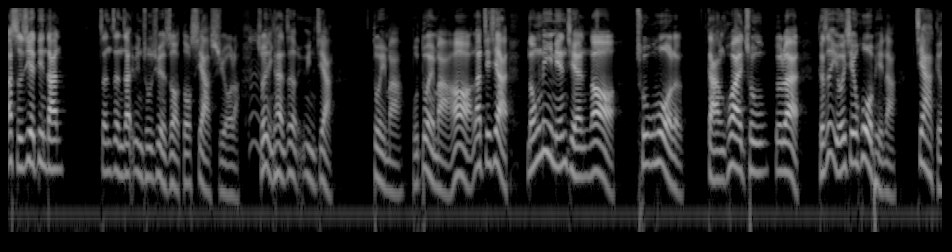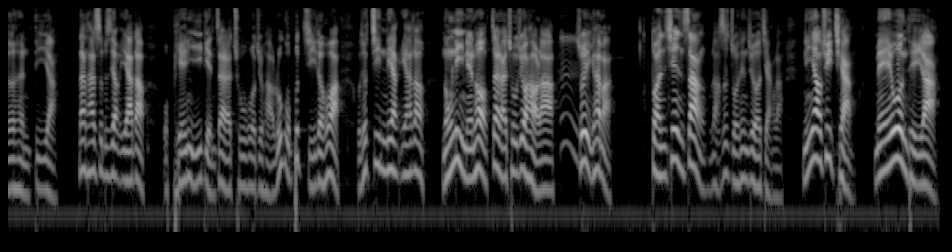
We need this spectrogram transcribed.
而实际的订单真正在运出去的时候都下修了，所以你看这个运价对吗？不对嘛？哦，那接下来农历年前哦出货了，赶快出，对不对？可是有一些货品啊，价格很低啊。那他是不是要压到我便宜一点再来出货就好？如果不急的话，我就尽量压到农历年后再来出就好啦。嗯，所以你看嘛，短线上老师昨天就有讲了，你要去抢没问题啦。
